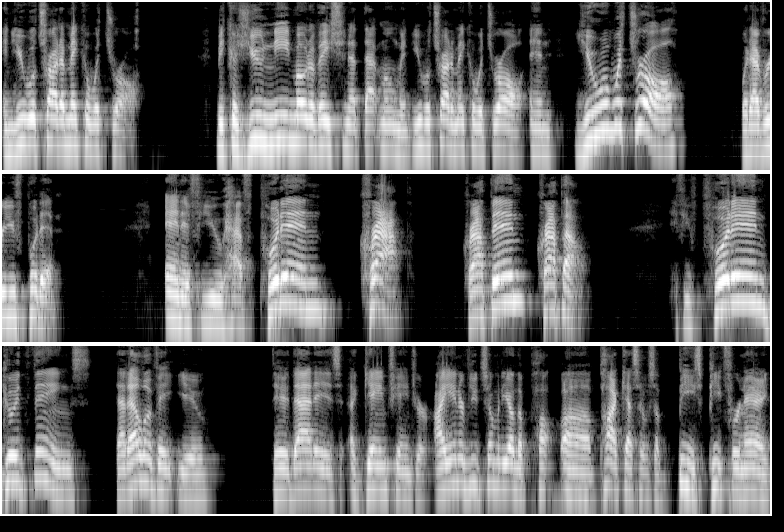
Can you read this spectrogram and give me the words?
and you will try to make a withdrawal because you need motivation at that moment. You will try to make a withdrawal and you will withdraw whatever you've put in. And if you have put in crap, crap in, crap out. If you've put in good things that elevate you, dude, that is a game changer. I interviewed somebody on the po- uh, podcast that was a beast, Pete Fernay,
